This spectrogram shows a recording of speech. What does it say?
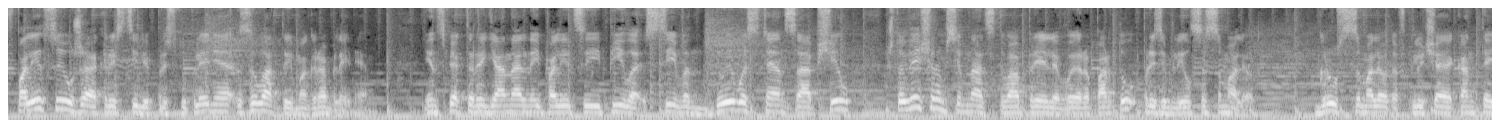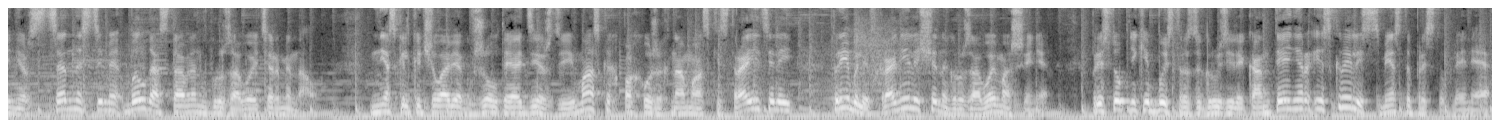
В полиции уже окрестили преступление золотым ограблением. Инспектор региональной полиции Пила Стивен Дуйвестен сообщил, что вечером 17 апреля в аэропорту приземлился самолет – Груз самолета, включая контейнер с ценностями, был доставлен в грузовой терминал. Несколько человек в желтой одежде и масках, похожих на маски строителей, прибыли в хранилище на грузовой машине. Преступники быстро загрузили контейнер и скрылись с места преступления.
